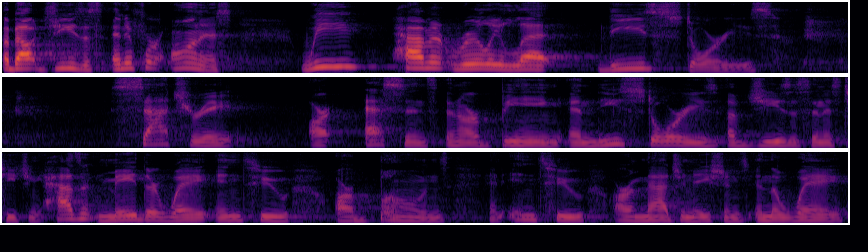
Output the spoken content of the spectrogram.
about Jesus. And if we're honest, we haven't really let these stories saturate our essence and our being and these stories of Jesus and his teaching hasn't made their way into our bones and into our imaginations in the way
